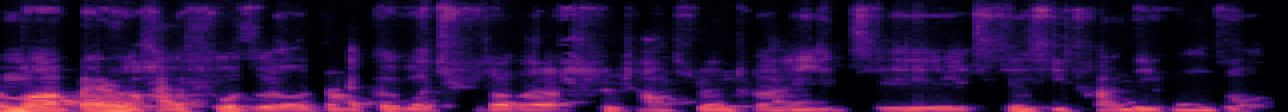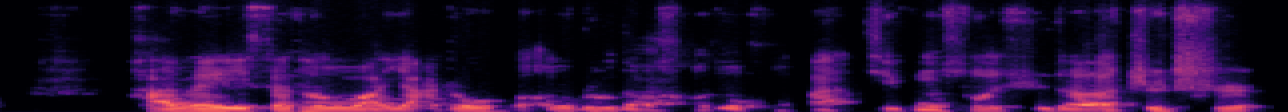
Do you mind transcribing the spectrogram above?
那么，Baron 还负责在各个渠道的市场宣传以及信息传递工作，还为 CETOVIVA 亚洲和欧洲的合作伙伴提供所需的支持，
